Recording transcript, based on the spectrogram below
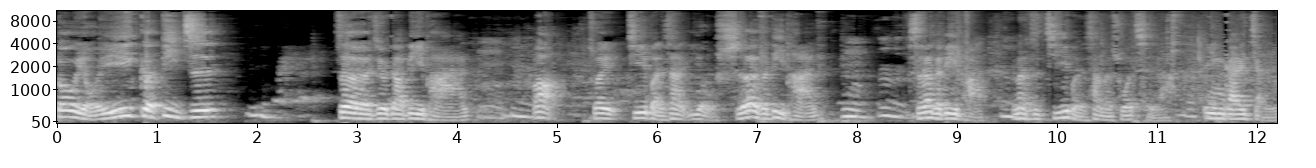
都有一个地支，这就叫地盘。嗯嗯啊。所以基本上有十二个地盘，嗯嗯，十二个地盘，那是基本上的说辞啦。应该讲有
